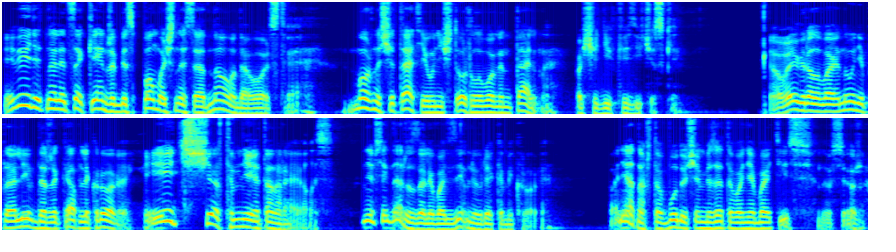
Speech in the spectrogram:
видеть на лице Кенджи беспомощность одно удовольствие. Можно считать, я уничтожил его ментально, пощадив физически. Выиграл войну, не пролив даже капли крови, и черт мне это нравилось. Не всегда же заливать землю реками крови. Понятно, что в будущем без этого не обойтись, но все же.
